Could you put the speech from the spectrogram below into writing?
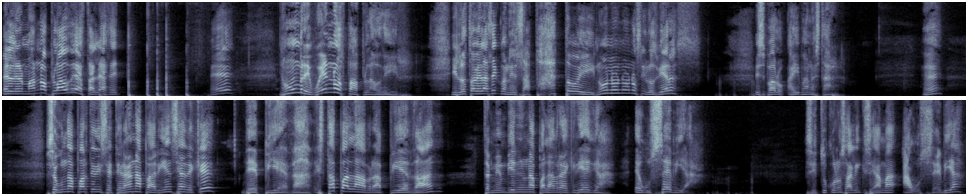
El hermano aplaude hasta le hace... ¿eh? No, hombre, buenos para aplaudir. Y luego todavía le hace con el zapato y no, no, no, no, si los vieras. Dice Pablo, ahí van a estar. ¿Eh? Segunda parte dice, dan apariencia de qué? De piedad. Esta palabra piedad también viene una palabra griega, Eusebia. Si tú conoces a alguien que se llama Eusebia,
